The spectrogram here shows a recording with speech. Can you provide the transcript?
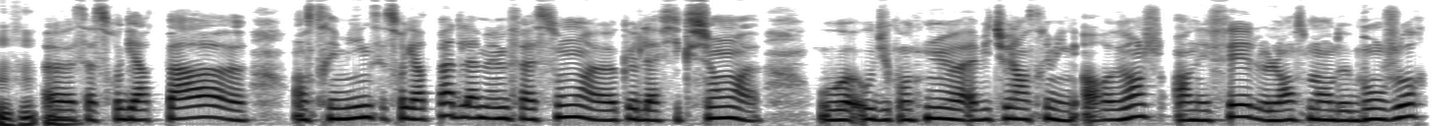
Ça mhm, euh, mhm. ça se regarde pas euh, en streaming, ça se regarde pas de la même façon que de la fiction ou, du contenu habituel en streaming. En revanche, en effet, le lancement de Bonjour,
